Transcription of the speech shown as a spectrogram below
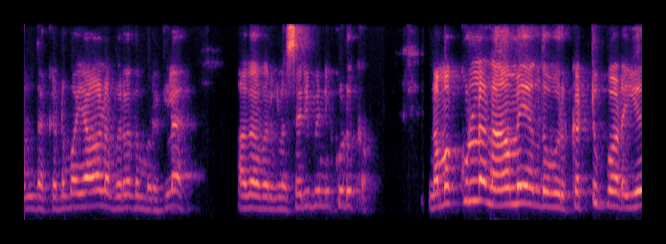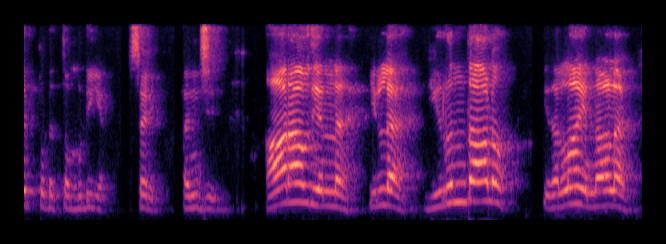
அந்த கடுமையான விரதம் இருக்குல்ல அதை அவர்களை சரி பண்ணி கொடுக்கும். நமக்குள்ள நாமே அந்த ஒரு கட்டுப்பாடை ஏற்படுத்த முடியும். சரி அஞ்சு. ஆறாவது என்ன? இல்ல இருந்தாலும் இதெல்லாம் என்னால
